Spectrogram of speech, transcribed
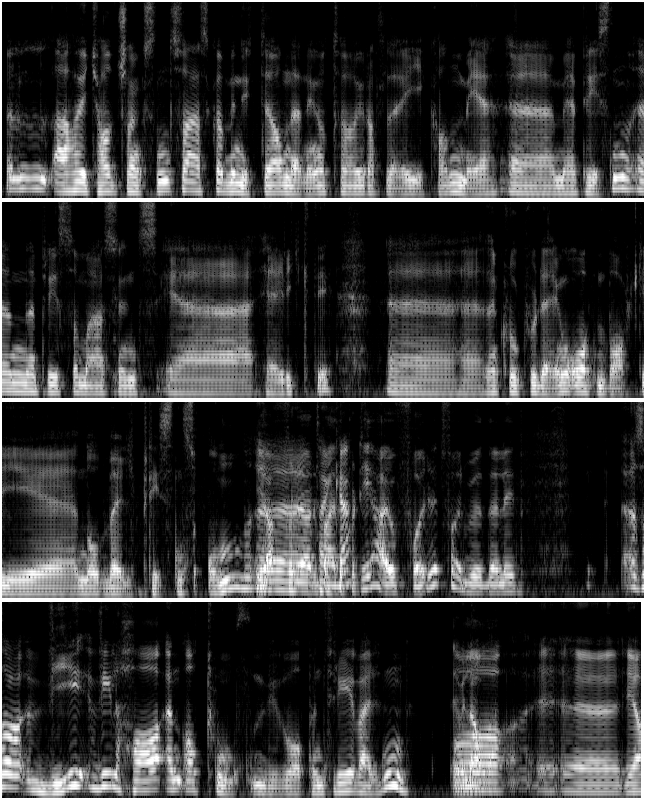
Jeg har ikke hatt sjansen, så jeg skal benytte anledninga til å gratulere ICAN med, eh, med, prisen. En pris som jeg syns er, er, riktig. Eh, en klok vurdering, åpenbart i Nobelprisens ånd. Ja, for Arbeiderpartiet er jo for et forbud, eller? Altså, Vi vil ha en atomvåpenfri verden. Og, ja,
